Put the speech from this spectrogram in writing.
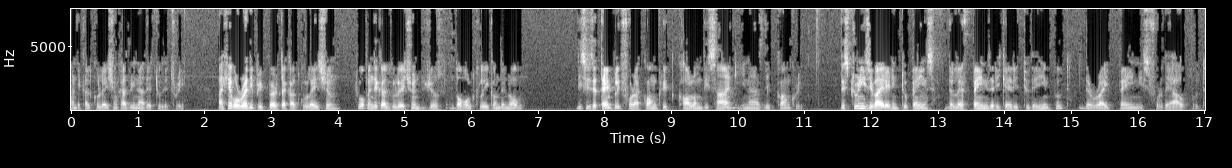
And the calculation has been added to the tree. I have already prepared a calculation. To open the calculation, just double click on the node. This is a template for a concrete column design in ASDIP Concrete. The screen is divided in two panes. The left pane is dedicated to the input, the right pane is for the output.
